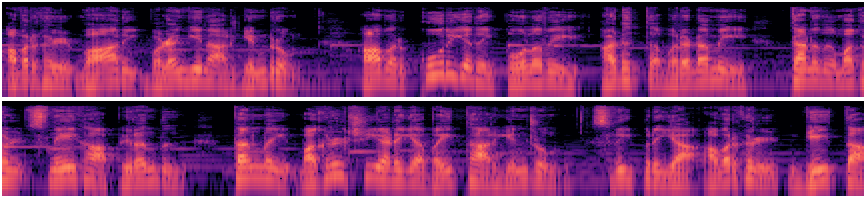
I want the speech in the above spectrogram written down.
அவர்கள் வாரி வழங்கினார் என்றும் அவர் கூறியதைப் போலவே அடுத்த வருடமே தனது மகள் ஸ்னேகா பிறந்து தன்னை மகிழ்ச்சியடைய வைத்தார் என்றும் ஸ்ரீபிரியா அவர்கள் கீதா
